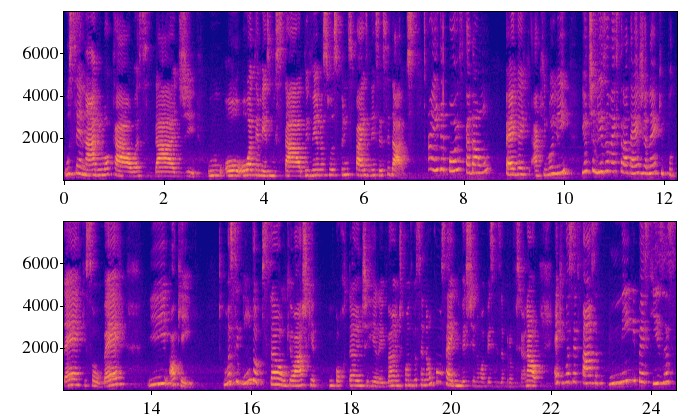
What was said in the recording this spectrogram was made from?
o cenário local, a cidade, o, ou, ou até mesmo o estado, e vendo as suas principais necessidades. Aí depois cada um pega aquilo ali e utiliza na estratégia né, que puder, que souber. E ok. Uma segunda opção que eu acho que é importante relevante quando você não consegue investir numa pesquisa profissional é que você faça mini pesquisas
